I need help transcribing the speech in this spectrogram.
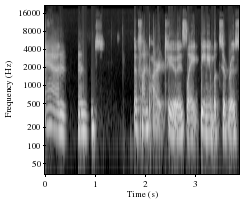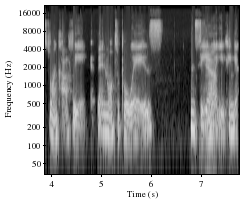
and the fun part too is like being able to roast one coffee in multiple ways and seeing Yeah. what you can get.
